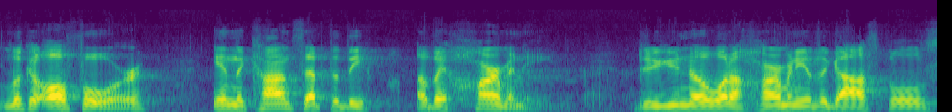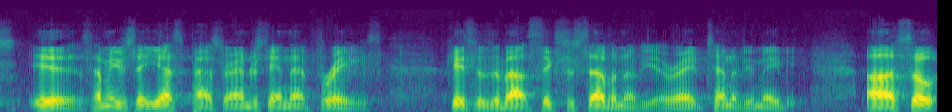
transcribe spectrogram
look at all four in the concept of, the, of a harmony. Do you know what a harmony of the Gospels is? How many of you say, Yes, Pastor, I understand that phrase? Okay, so there's about six or seven of you, right? Ten of you, maybe. Uh, so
